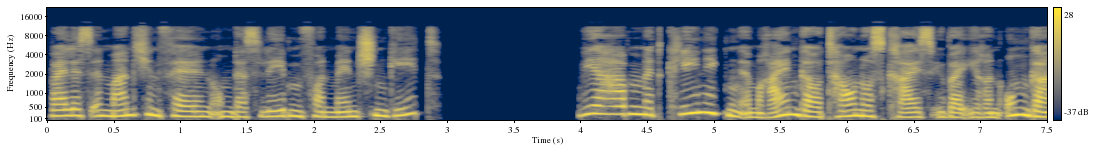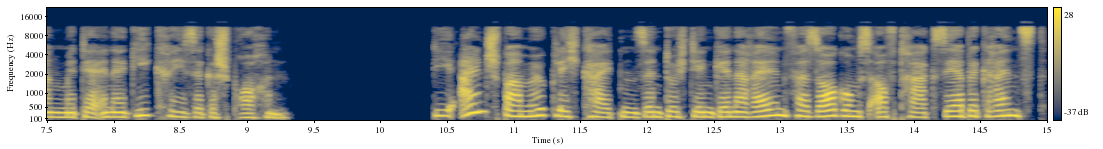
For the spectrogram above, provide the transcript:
weil es in manchen Fällen um das Leben von Menschen geht? Wir haben mit Kliniken im Rheingau-Taunus-Kreis über ihren Umgang mit der Energiekrise gesprochen. Die Einsparmöglichkeiten sind durch den generellen Versorgungsauftrag sehr begrenzt,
